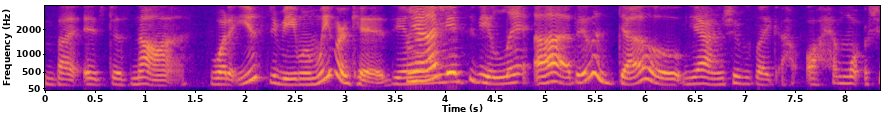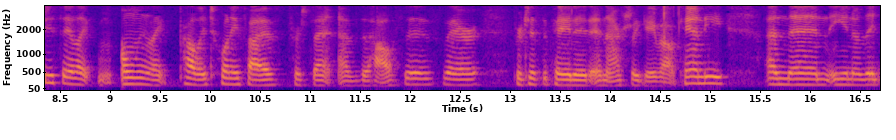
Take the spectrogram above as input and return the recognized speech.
but it's just not what it used to be when we were kids. You know, yeah, what I that mean? used to be lit up. It was dope. Yeah, and she was like, uh, oh, she say like only like probably twenty five percent of the houses there participated and actually gave out candy, and then you know they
